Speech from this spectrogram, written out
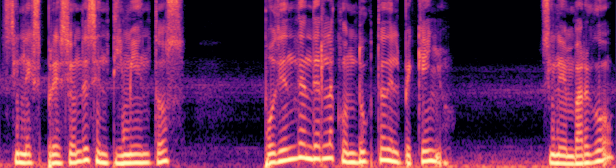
sin expresión de sentimientos, podía entender la conducta del pequeño. Sin embargo,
